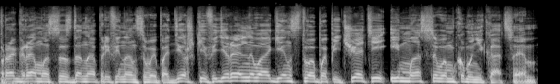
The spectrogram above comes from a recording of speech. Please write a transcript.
Программа создана при финансовой поддержке Федерального агентства по печати и массовым коммуникациям.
